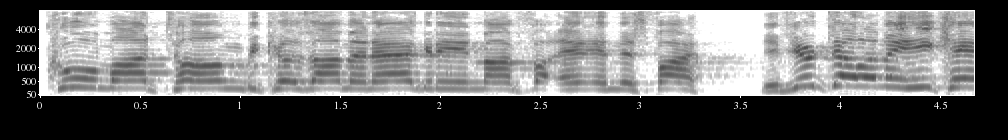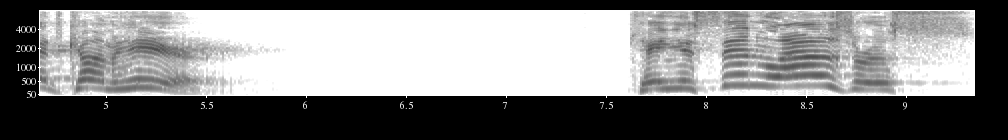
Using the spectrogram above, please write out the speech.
cool my tongue because I'm in agony in, my, in this fire, if you're telling me he can't come here, can you send Lazarus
